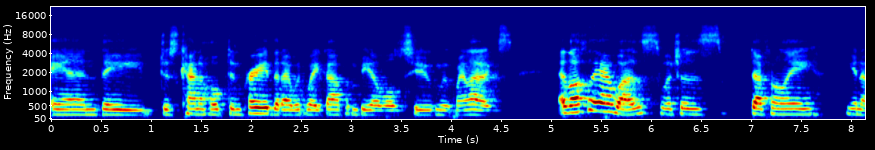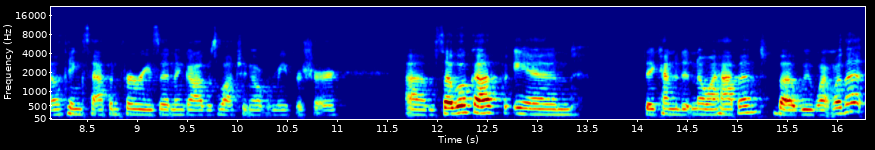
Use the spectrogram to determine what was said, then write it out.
and they just kind of hoped and prayed that i would wake up and be able to move my legs and luckily i was which is definitely you know things happen for a reason and god was watching over me for sure um, so i woke up and they kind of didn't know what happened, but we went with it.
